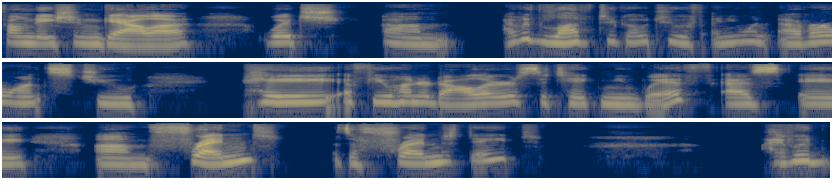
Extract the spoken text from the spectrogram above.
Foundation Gala, which um, I would love to go to if anyone ever wants to pay a few hundred dollars to take me with as a um, friend, as a friend date. I would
